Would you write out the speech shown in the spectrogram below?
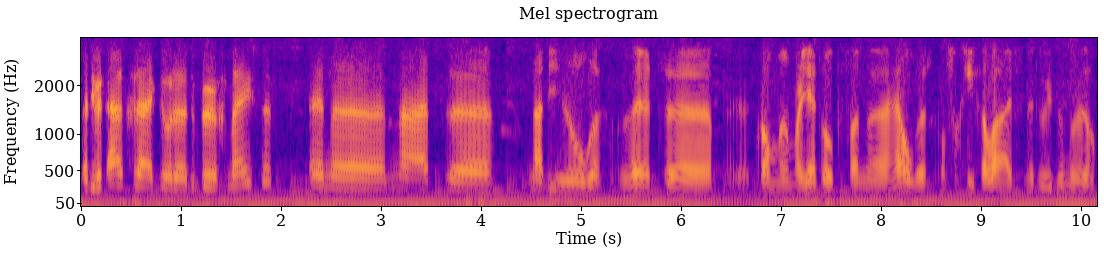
Eh, die werd uitgereikt door de, de burgemeester. En eh, na, het, eh, na die hulde werd, eh, kwam eh, Mariette op van eh, Helder, of van Giga Live, net hoe je het noemen wil.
